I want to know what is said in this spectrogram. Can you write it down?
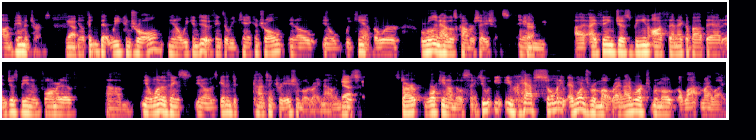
on payment terms yeah you know things that we control you know we can do things that we can't control you know you know we can't but we're we're willing to have those conversations and sure. I, I think just being authentic about that and just being informative um, you know one of the things you know is get into content creation mode right now and yeah. just start working on those things. You you have so many. Everyone's remote, right? And I've worked remote a lot in my life.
